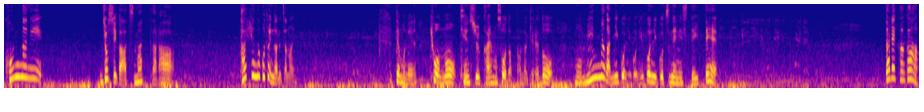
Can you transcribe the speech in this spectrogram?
こんなに女子が集まったら大変なことになるじゃない？でもね今日の研修会もそうだったんだけれどもうみんながニコニコニコニコ常にしていて誰かが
